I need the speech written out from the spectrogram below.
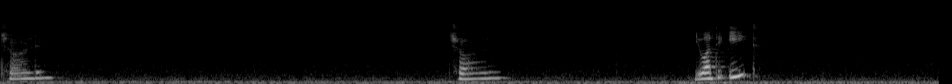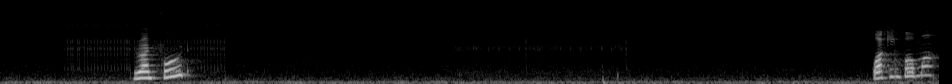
Charlie. Charlie. You want to eat? You want food? Walking Poma?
